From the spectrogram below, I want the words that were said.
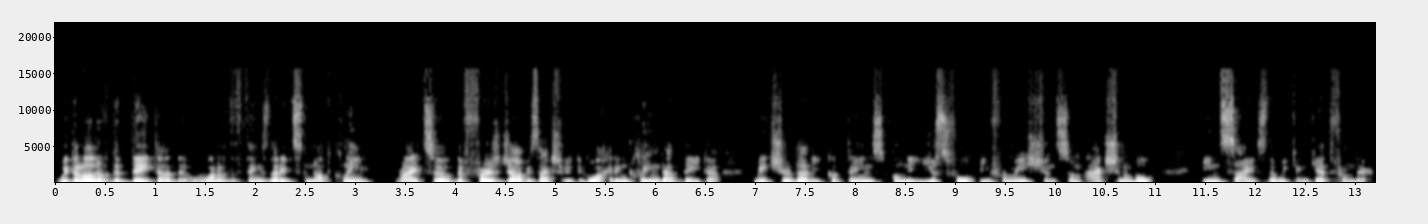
with a lot of the data one of the things that it's not clean right so the first job is actually to go ahead and clean that data make sure that it contains only useful information, some actionable insights that we can get from there.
